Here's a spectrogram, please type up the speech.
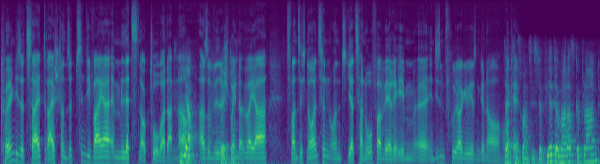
Köln diese Zeit, 3 Stunden 17, die war ja im letzten Oktober dann. Ne? Ja, also wir richtig. sprechen da über Jahr 2019 und jetzt Hannover wäre eben äh, in diesem Frühjahr gewesen, genau. Okay. 26.04. war das geplant.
